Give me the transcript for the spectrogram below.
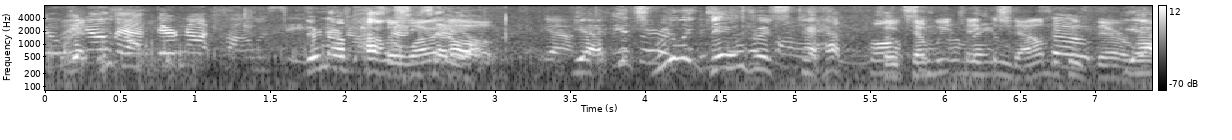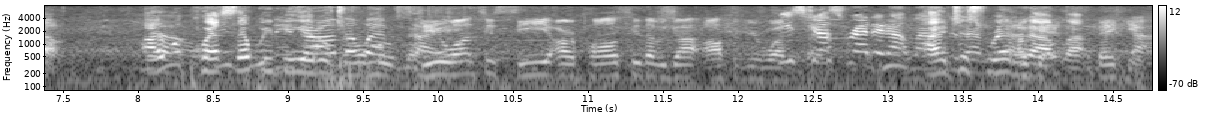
No, we know that. They're not policies. They're not So policies why are at they all. Yeah. Yeah, These it's are- really these are dangerous to have policies. So can we take them information. down So- because they're Yeah. wrong? I No, request that we these be able to the remove them. Do you want to see our policy that we got off of your website? He's just read it out loud. I just them. read it Okay, out loud. thank you. Yeah.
